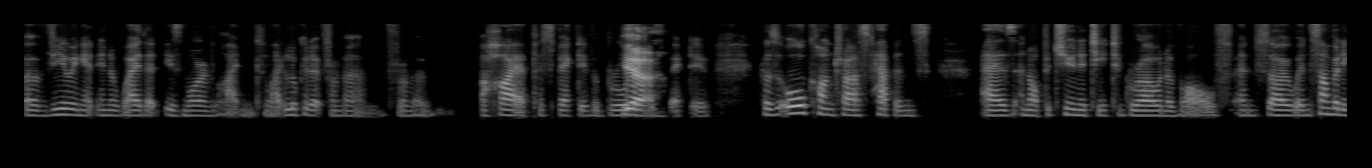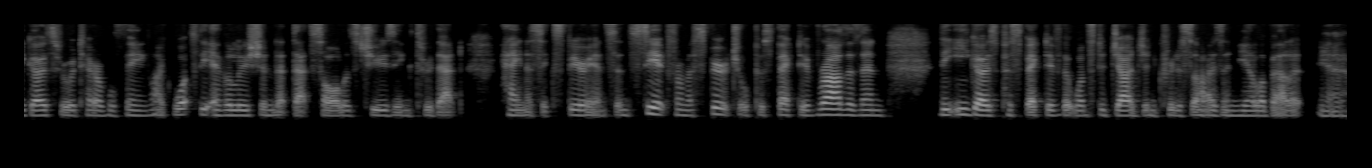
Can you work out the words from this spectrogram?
of viewing it in a way that is more enlightened. Like look at it from a from a, a higher perspective, a broader yeah. perspective. Because all contrast happens as an opportunity to grow and evolve. And so when somebody goes through a terrible thing, like what's the evolution that that soul is choosing through that heinous experience and see it from a spiritual perspective rather than the ego's perspective that wants to judge and criticize and yell about it. Yeah.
